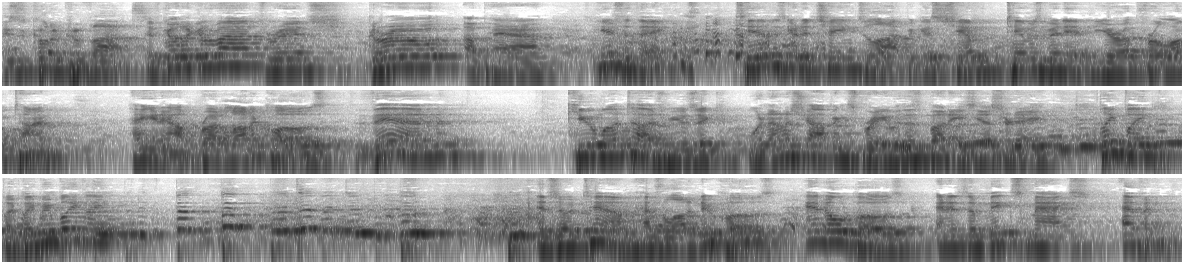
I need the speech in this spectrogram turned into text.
this is called a cravat. It's called a cravat, Rich. Grew a pair. Here's the thing. Tim is going to change a lot because Tim, Tim has been in Europe for a long time, hanging out, brought a lot of clothes. Then, cue montage music, went on a shopping spree with his buddies yesterday. Blink, blink, blink, blink, blink, blink, blink. And so Tim has a lot of new clothes and old clothes, and it's a mix max heaven.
